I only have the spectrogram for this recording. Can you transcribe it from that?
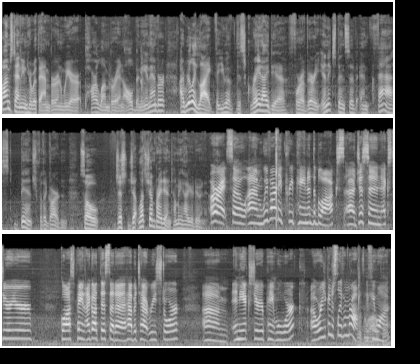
So I'm standing here with Amber and we are at Parr Lumber in Albany. And Amber, I really like that you have this great idea for a very inexpensive and fast bench for the garden. So just ju let's jump right in. Tell me how you're doing it. All right, so um, we've already pre-painted the blocks, uh, just an exterior gloss paint. I got this at a Habitat Restore. Um, any exterior paint will work, uh, or you can just leave them raw Leave them if raw, you okay. want.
